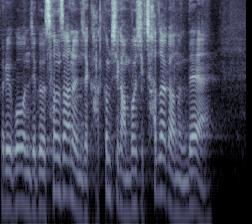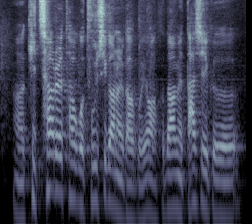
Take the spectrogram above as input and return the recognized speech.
그리고 이제 그 선산을 이제 가끔씩 한 번씩 찾아가는데 어, 기차를 타고 두 시간을 가고요. 그 다음에 다시 그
